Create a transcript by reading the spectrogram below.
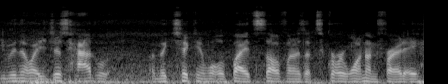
Even though I just had a McChicken well by itself when I was at square one on Friday.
